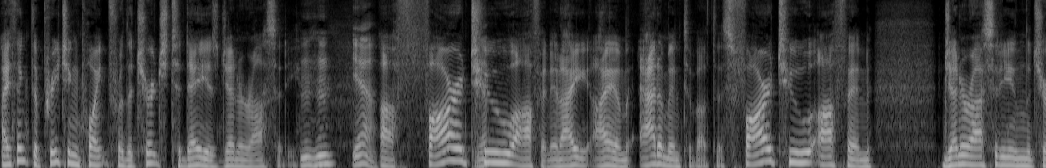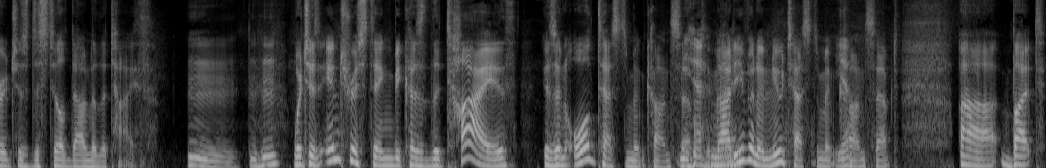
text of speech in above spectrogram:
I think the preaching point for the church today is generosity. Mm-hmm. Yeah. Uh, far too yep. often, and I, I am adamant about this, far too often, generosity in the church is distilled down to the tithe. Mm, mm-hmm. Which is interesting because the tithe is an Old Testament concept, yeah, not right. even a New Testament yep. concept. Uh, but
